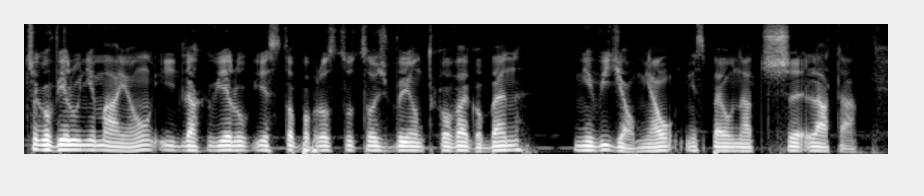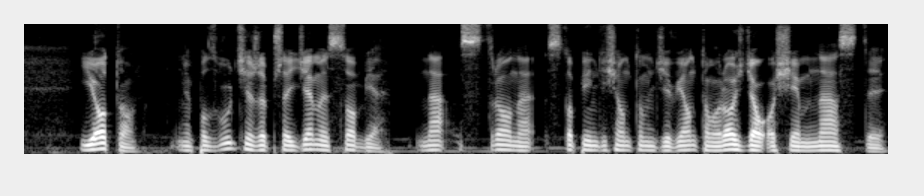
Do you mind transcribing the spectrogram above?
czego wielu nie mają i dla wielu jest to po prostu coś wyjątkowego. Ben nie widział, miał niespełna 3 lata. I oto, pozwólcie, że przejdziemy sobie na stronę 159, rozdział 18.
